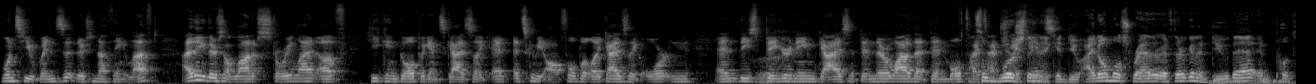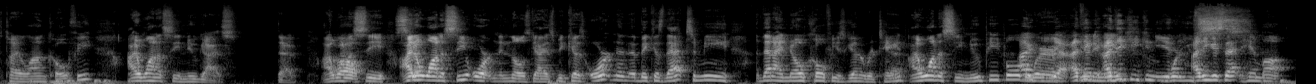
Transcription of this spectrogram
once he wins it, there's nothing left. I think there's a lot of storyline of he can go up against guys like and it's gonna be awful, but like guys like Orton and these bigger name guys have been there a while that have been multi It's the time worst thing they could do. I'd almost rather if they're gonna do that and put the title on Kofi. I want to see new guys. Then I want to oh, Well, see, see- I don't want to see Orton and those guys because Orton because that to me then I know Kofi's gonna retain. I want to see new people. I- where yeah, I think- what I think he can Where you I think it's- set him up.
